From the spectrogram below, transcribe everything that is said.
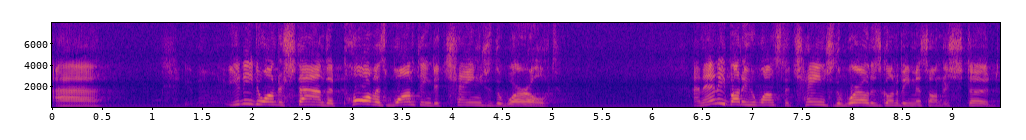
Uh, you need to understand that Paul is wanting to change the world. And anybody who wants to change the world is going to be misunderstood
